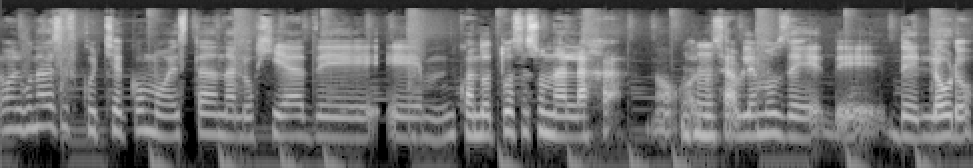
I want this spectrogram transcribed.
Alguna vez escuché como esta analogía de em, cuando tú haces una laja, ¿no? O sea, hablemos de, de, del oro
